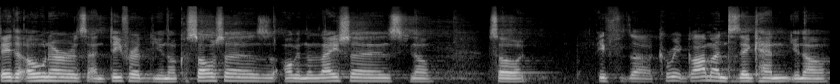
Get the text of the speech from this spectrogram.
data owners and different you know consortiums, organizations, you know. So if the Korean government they can you know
